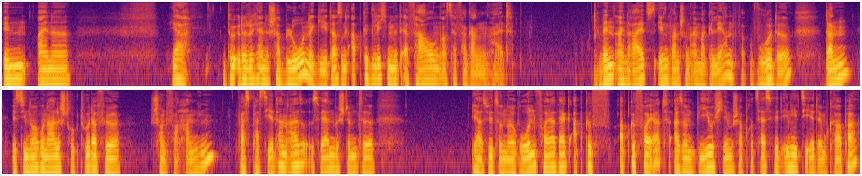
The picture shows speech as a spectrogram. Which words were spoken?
in eine, ja, oder durch eine Schablone geht das und abgeglichen mit Erfahrungen aus der Vergangenheit. Wenn ein Reiz irgendwann schon einmal gelernt wurde, dann ist die neuronale Struktur dafür schon vorhanden. Was passiert dann also? Es werden bestimmte ja, es wird so ein Neuronenfeuerwerk abgef abgefeuert, also ein biochemischer Prozess wird initiiert im Körper,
